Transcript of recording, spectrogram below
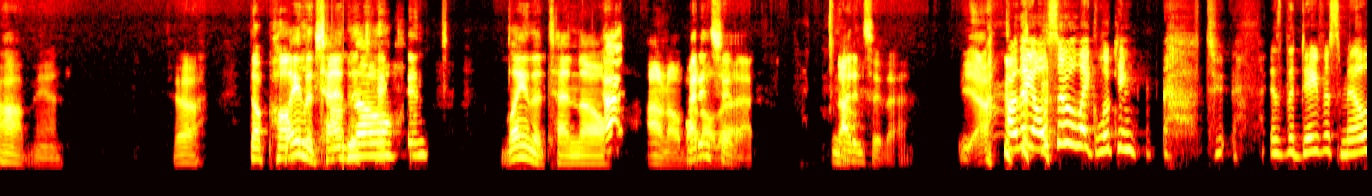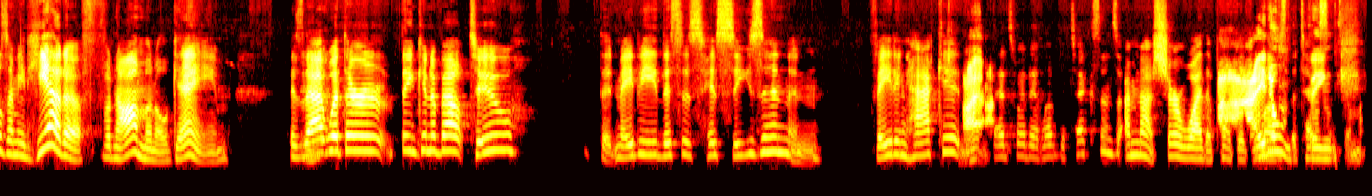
Oh man. Yeah. The public Laying the 10 the though. Texans- Laying the ten though. I- I, don't know about I didn't all say that. that. No. I didn't say that. Yeah. Are they also like looking to is the Davis Mills? I mean, he had a phenomenal game. Is that Mm-hmm. what they're thinking about too? That maybe this is his season and fading Hackett. I- that's why they love the Texans. I'm not sure why the public I loves don't the Texans think so much.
